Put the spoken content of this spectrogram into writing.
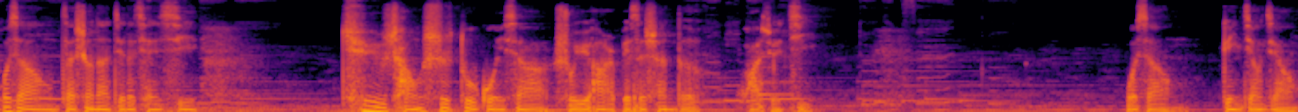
我想在圣诞节的前夕，去尝试度过一下属于阿尔卑斯山的滑雪季。我想给你讲讲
